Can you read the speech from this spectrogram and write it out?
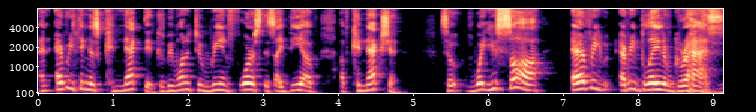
and everything is connected because we wanted to reinforce this idea of, of connection. So what you saw every every blade of grass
